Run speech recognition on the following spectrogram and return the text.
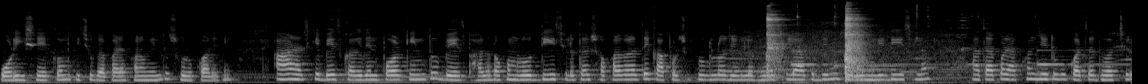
পড়ি সেরকম কিছু ব্যাপার এখনও কিন্তু শুরু করেনি। আর আজকে বেশ কয়েকদিন পর কিন্তু বেশ ভালো রকম রোদ দিয়েছিল, তাই সকালবেলাতেই কাপড় চোপড়গুলো যেগুলো ভেবেছিল আগের দিনে সেগুলো মিলিয়ে দিয়েছিলাম। আর তারপর এখন যেটুকু কাঁচা ধোয়া ছিল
